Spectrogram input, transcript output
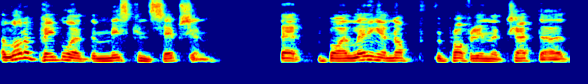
a lot of people have the misconception that by letting a not for profit in the chapter,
